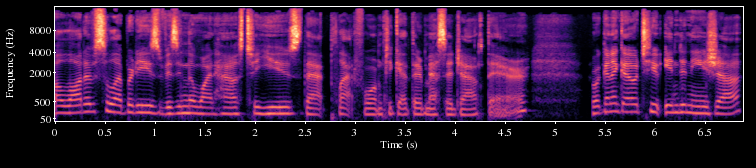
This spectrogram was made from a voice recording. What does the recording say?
a lot of celebrities visiting the White House to use that platform to get their message out there. We're going to go to Indonesia,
